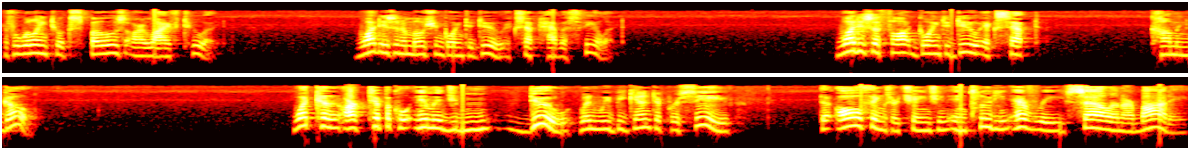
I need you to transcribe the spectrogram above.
if we're willing to expose our life to it, what is an emotion going to do except have us feel it? What is a thought going to do except come and go? What can an archetypical image do when we begin to perceive that all things are changing, including every cell in our body?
